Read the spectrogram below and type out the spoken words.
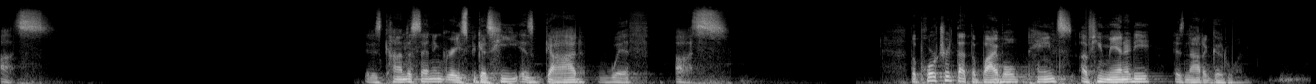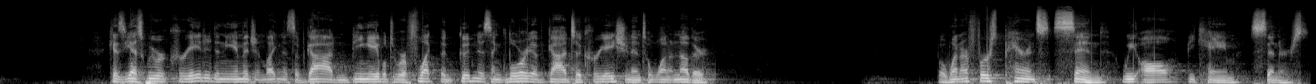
us. It is condescending grace because he is God with us. The portrait that the Bible paints of humanity is not a good one. Because, yes, we were created in the image and likeness of God, and being able to reflect the goodness and glory of God to creation and to one another. But when our first parents sinned, we all became sinners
